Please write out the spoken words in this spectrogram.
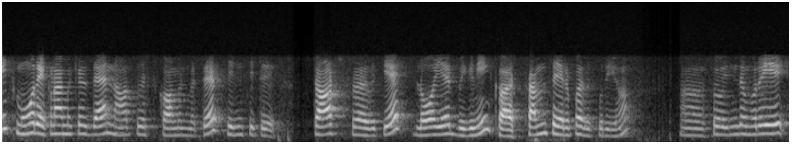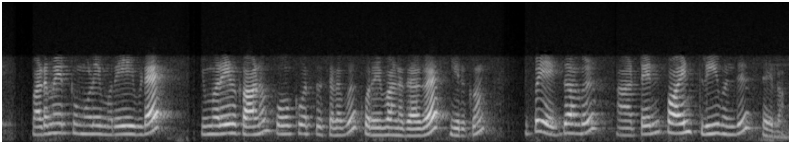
is more economical than north west common method since it starts with a lower beginning cost sum செய்கிறப்ப அது புரியும். ஸோ இந்த முறையை வடமேற்கு மூலை முறையை விட இம்முறையில் காணும் போக்குவரத்து செலவு குறைவானதாக இருக்கும். இப்போ எக்ஸாம்பிள் டென் பாயிண்ட் த்ரீ வந்து செய்யலாம்.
